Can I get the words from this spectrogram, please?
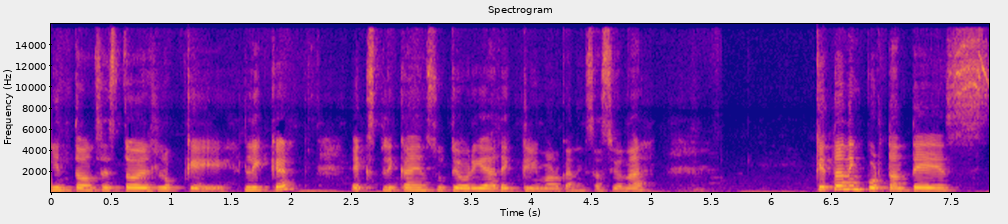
Y entonces todo es lo que Likert explica en su teoría de clima organizacional. ¿Qué tan importante es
